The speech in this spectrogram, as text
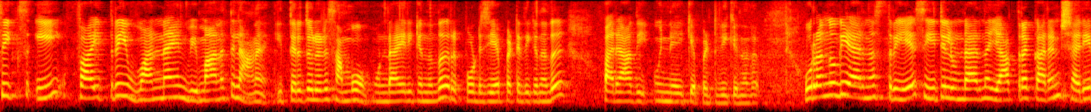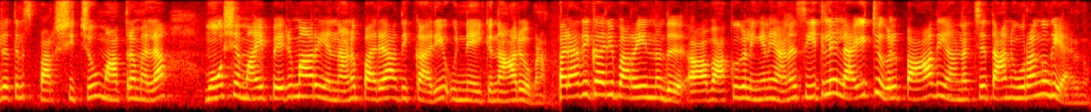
six E five three one nine വിമാനത്തിലാണ് ഇത്തരത്തിലൊരു സംഭവം ഉണ്ടായിരിക്കുന്നത് റിപ്പോർട്ട് ചെയ്യപ്പെട്ടിരിക്കുന്നത് പരാതി ഉന്നയിക്കപ്പെട്ടിരിക്കുന്നത്. ഉറങ്ങുകയായിരുന്ന സ്ത്രീയെ സീറ്റിലുണ്ടായിരുന്ന യാത്രക്കാരൻ ശരീരത്തിൽ സ്പർശിച്ചു. മാത്രമല്ല മോശമായി പെരുമാറിയെന്നാണ് പരാതിക്കാരി ഉന്നയിക്കുന്ന ആരോപണം. പരാതിക്കാരി പറയുന്നത് ആ വാക്കുകൾ ഇങ്ങനെയാണ്. സീറ്റിലെ ലൈറ്റുകൾ പാതി അണച്ച് താൻ ഉറങ്ങുകയായിരുന്നു.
